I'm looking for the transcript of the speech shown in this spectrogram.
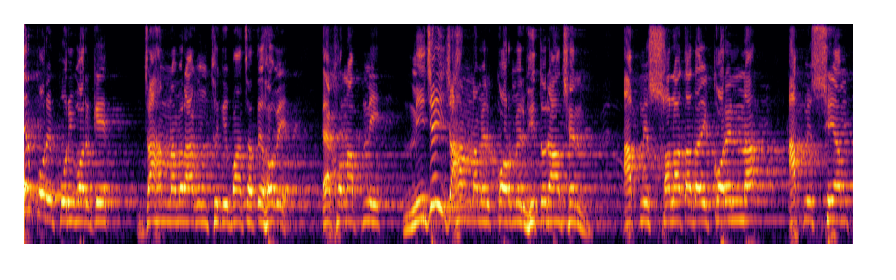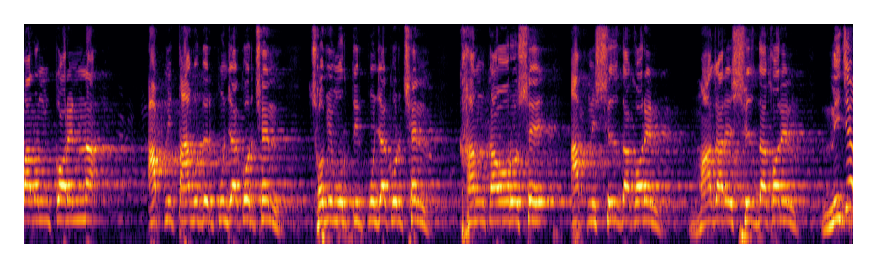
এরপরে পরিবারকে জাহান নামের আগুন থেকে বাঁচাতে হবে। এখন আপনি নিজেই জাহান নামের কর্মের ভিতরে আছেন। আপনি সলাত আদায় করেন না আপনি শ্যাম পালন করেন না। আপনি তাগুদের পূজা করছেন, ছবি মূর্তির পূজা করছেন, খানকা ওরসে আপনি সেজদা করেন, মাজারে সেজদা করেন, নিজের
